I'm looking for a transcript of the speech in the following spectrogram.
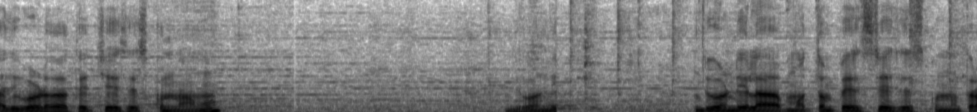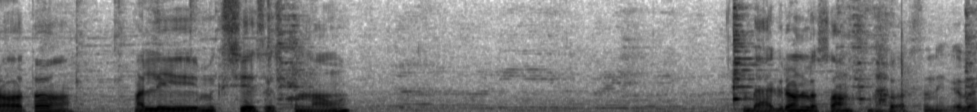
అది కూడా తెచ్చేసేసుకున్నాము ఇదిగోండి. ఇదిగోండి ఇలా మొత్తం పేస్ట్ చేసేసుకున్న తర్వాత మళ్ళీ మిక్స్ చేసేసుకున్నాము. బ్యాక్గ్రౌండ్లో సాంగ్స్ బాగా వస్తున్నాయి కదా.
